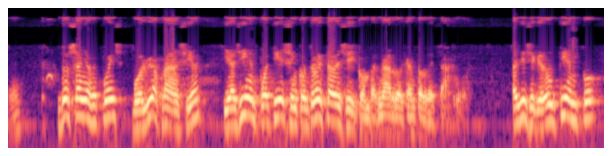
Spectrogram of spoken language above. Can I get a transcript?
¿Eh? Dos años después volvió a Francia y allí en Poitiers se encontró esta vez sí con Bernardo, el cantor de tango. Allí se quedó un tiempo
